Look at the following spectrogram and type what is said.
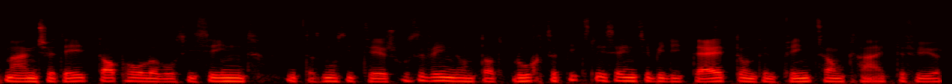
die Menschen dort abholen, wo sie sind. Und das muss ich zuerst herausfinden und dort braucht es ein bisschen Sensibilität und Empfindsamkeit dafür.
